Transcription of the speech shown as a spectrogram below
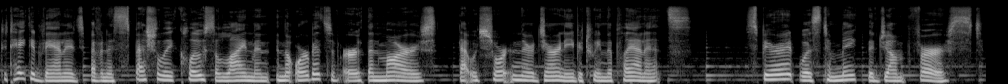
to take advantage of an especially close alignment in the orbits of Earth and Mars that would shorten their journey between the planets. Spirit was to make the jump first.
